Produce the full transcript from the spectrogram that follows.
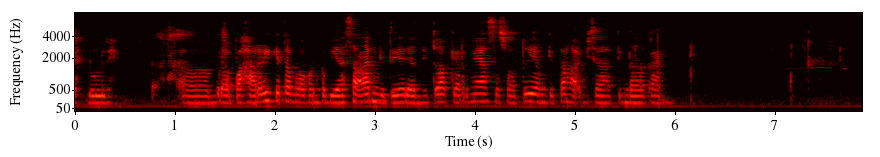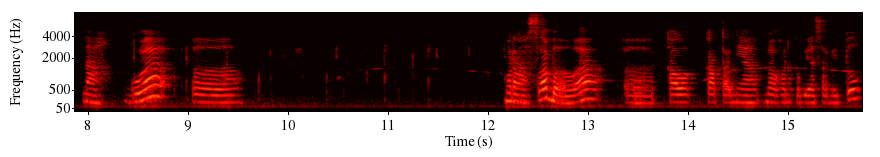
cek dulu deh. Uh, berapa hari kita melakukan kebiasaan gitu ya dan itu akhirnya sesuatu yang kita nggak bisa tinggalkan. Nah gue uh, merasa bahwa uh, kalau katanya melakukan kebiasaan itu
